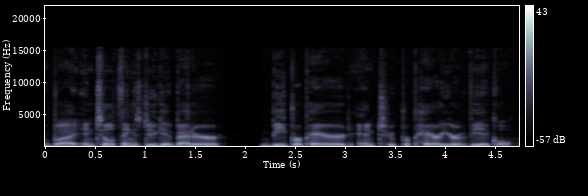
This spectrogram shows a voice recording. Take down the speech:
but until things do get better, be prepared and to prepare your vehicle.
